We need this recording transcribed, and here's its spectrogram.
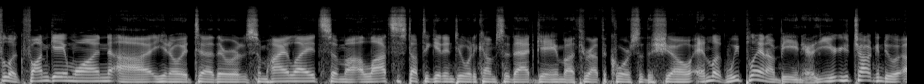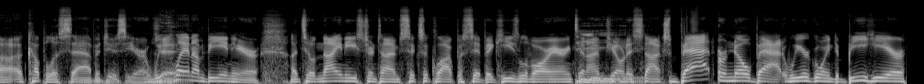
look fun game one. Uh, you know, it uh, there were some highlights, some uh, lots of stuff to get into when it comes to that game uh, throughout the course of the show. And look, we plan on being here. You're, you're talking to a, a, couple of savages here. We Yeah. plan on being here until nine Eastern time, six o'clock Pacific. He's Levar Arrington. I'm Jonas Knox. Bat or no bat, we are going to be here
